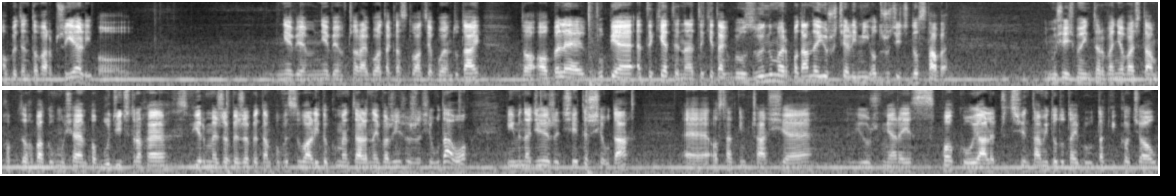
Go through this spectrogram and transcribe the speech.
oby ten towar przyjęli, bo nie wiem, nie wiem, wczoraj była taka sytuacja, byłem tutaj, to o byle głupie etykiety, na etykietach był zły numer podany, już chcieli mi odrzucić dostawę. I musieliśmy interweniować tam, do chłopaków musiałem pobudzić trochę z firmy, żeby, żeby tam powysyłali dokumenty, ale najważniejsze, że się udało. Miejmy nadzieję, że dzisiaj też się uda. E, ostatnim czasie już w miarę jest spokój, ale przed świętami to tutaj był taki kocioł.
